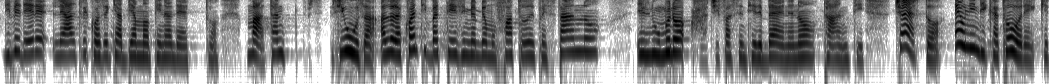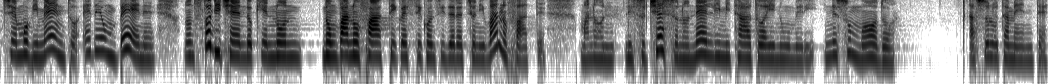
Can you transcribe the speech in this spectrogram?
di vedere le altre cose che abbiamo appena detto. Ma tant- si usa, allora quanti battesimi abbiamo fatto quest'anno? Il numero ah, ci fa sentire bene, no? Tanti. Certo, è un indicatore che c'è movimento ed è un bene. Non sto dicendo che non non vanno fatte queste considerazioni, vanno fatte, ma non, il successo non è limitato ai numeri, in nessun modo, assolutamente.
